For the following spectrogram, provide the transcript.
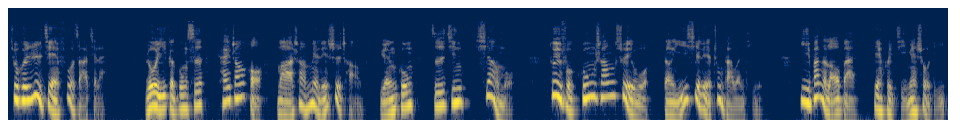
就会日渐复杂起来。如一个公司开张后，马上面临市场、员工、资金、项目、对付工商税务等一系列重大问题，一般的老板便会几面受敌，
